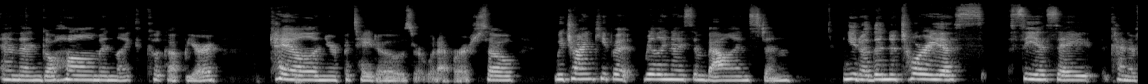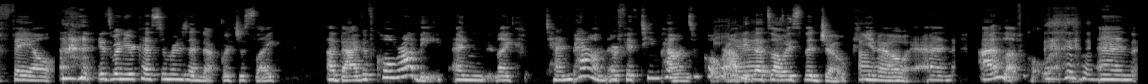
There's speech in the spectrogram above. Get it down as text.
and then go home and like cook up your kale and your potatoes or whatever. So we try and keep it really nice and balanced. And you know, the notorious CSA kind of fail is when your customers end up with just like a bag of kohlrabi and like 10 pounds or 15 pounds of kohlrabi. Yes. That's always the joke, uh-huh. you know, and I love kohlrabi and,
